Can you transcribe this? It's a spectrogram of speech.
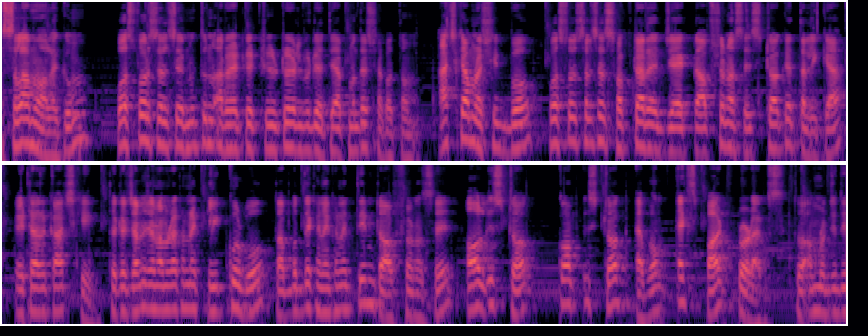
আসসালামু আলাইকুম। পসফর সেলসের নতুন আরও একটা টিউটোরিয়াল ভিডিওতে আপনাদের স্বাগতম। আজকে আমরা শিখব পসফর সেলসের সফটওয়্যারের যে একটা অপশন আছে, স্টকের তালিকা, এটার কাজ কি? তো এটা জানার জন্য আমরা এখানে ক্লিক করব, তারপর দেখেন এখানে তিনটা অপশন আছে অল স্টক কম স্টক এবং এক্সপার্ট প্রোডাক্টস। তো আমরা যদি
